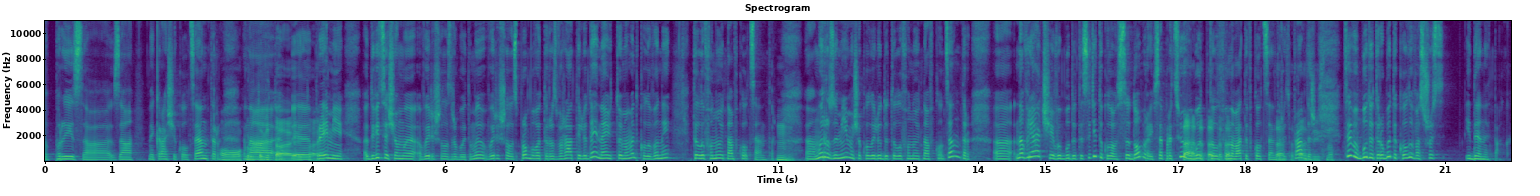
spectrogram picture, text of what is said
А, Приз за, за найкращий кол-центр О, круто, на вітаю, е, вітаю. премії. Дивіться, що ми вирішили зробити. Ми вирішили спробувати розважати людей навіть в той момент, коли вони телефонують нам в кол-центр. Е, Ми розуміємо, що коли люди телефонують нам в кол-центр, е, навряд чи ви будете сидіти, коли у вас все добре і все працює, Та, ви та, будете та, та, та. телефонувати в кол-центр. Та, та, та, Правда ж? Це ви будете робити, коли у вас щось іде не так.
